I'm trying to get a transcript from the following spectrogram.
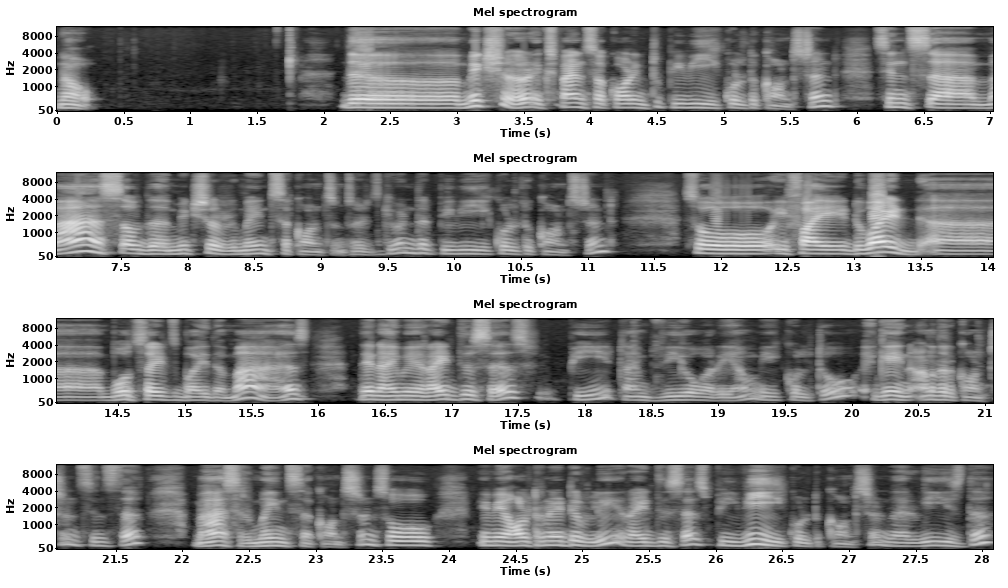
Now, the mixture expands according to PV equal to constant since uh, mass of the mixture remains a constant. So, it is given that PV equal to constant. So, if I divide uh, both sides by the mass then I may write this as P times V over M equal to again another constant since the mass remains a constant. So, we may alternatively write this as PV equal to constant where V is the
